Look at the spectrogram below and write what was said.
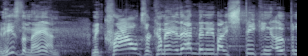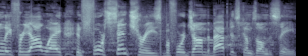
and he's the man I mean, crowds are coming. There hadn't been anybody speaking openly for Yahweh in four centuries before John the Baptist comes on the scene.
